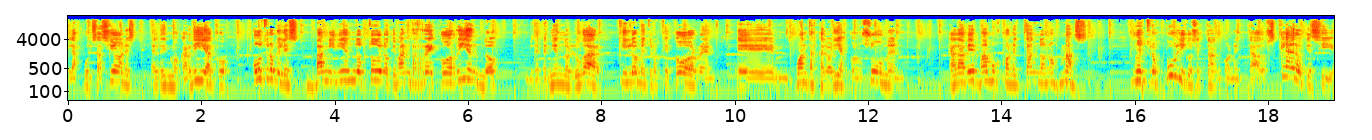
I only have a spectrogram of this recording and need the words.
las, pulsaciones, el ritmo cardíaco, otro que les va midiendo todo lo que van recorriendo, dependiendo del lugar, kilómetros que corren, eh, cuántas calorías consumen, cada vez vamos conectándonos más. Nuestros públicos están conectados. Claro que sí,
